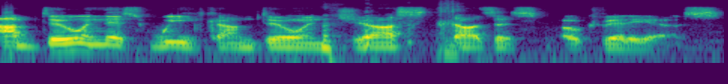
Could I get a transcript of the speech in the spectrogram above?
I'm doing this week. I'm doing just does it smoke videos.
